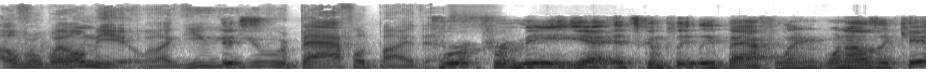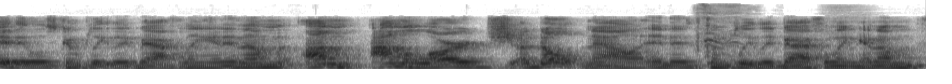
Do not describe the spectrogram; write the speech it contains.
overwhelm you? Like you It's- you were baffled by this. For, for me, yeah, it's completely baffling. When I was a kid, it was completely baffling, and, then I'm I'm I'm a large adult now, and it's completely baffling. And I'm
